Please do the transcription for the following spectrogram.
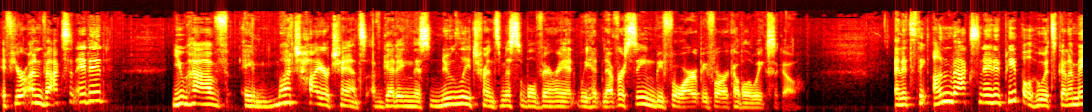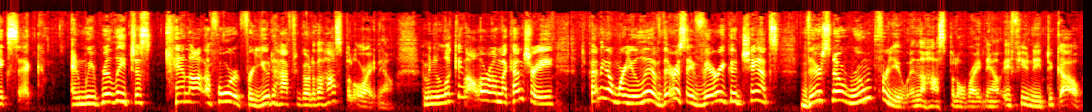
If you're unvaccinated, you have a much higher chance of getting this newly transmissible variant we had never seen before, before a couple of weeks ago. And it's the unvaccinated people who it's going to make sick. And we really just cannot afford for you to have to go to the hospital right now. I mean, looking all around the country, depending on where you live, there is a very good chance there's no room for you in the hospital right now if you need to go.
